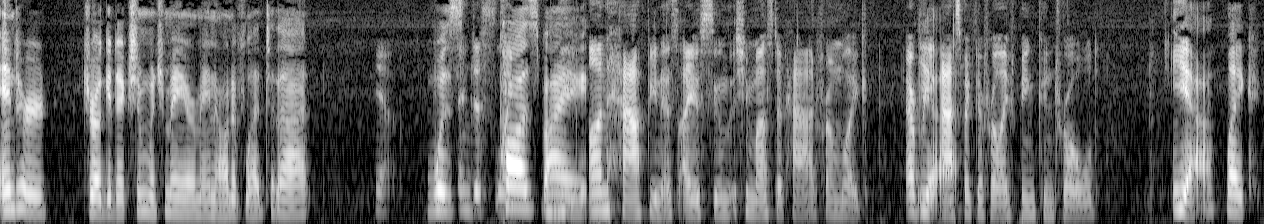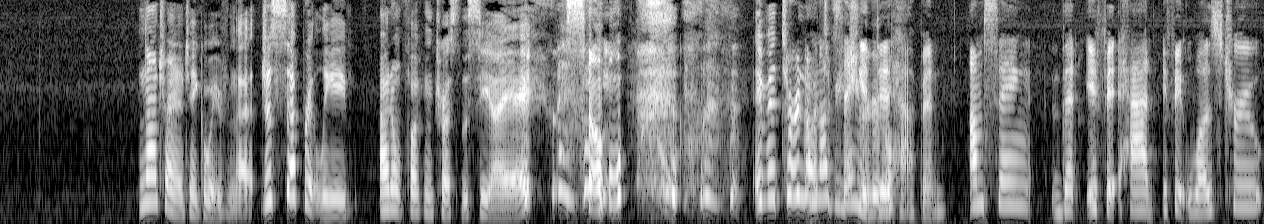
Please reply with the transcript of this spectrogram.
and her drug addiction which may or may not have led to that yeah. was And just like, caused the by unhappiness I assume that she must have had from like every Yeah. aspect of her life being controlled. Yeah, like not trying to take away from that. Just separately, I don't fucking trust the CIA. so if it turned out to be true, I'm not saying it did happen. I'm saying that if it had, if it was true,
